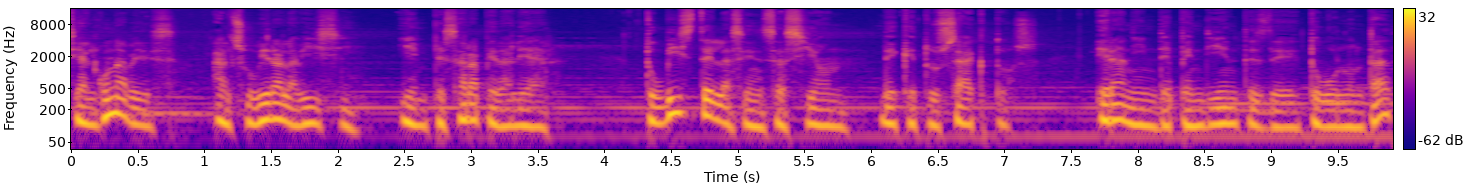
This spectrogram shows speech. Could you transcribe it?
Si alguna vez, al subir a la bici y empezar a pedalear, tuviste la sensación de que tus actos eran independientes de tu voluntad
